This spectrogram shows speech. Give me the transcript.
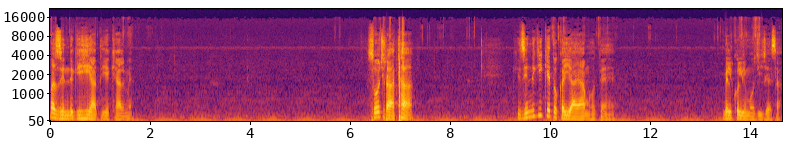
बस ज़िंदगी ही आती है ख्याल में। सोच रहा था कि ज़िंदगी के तो कई आयाम होते हैं। बिल्कुल इमोजी जैसा।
